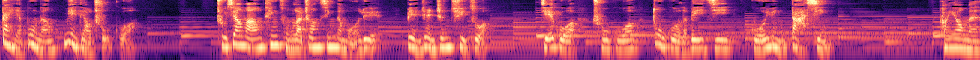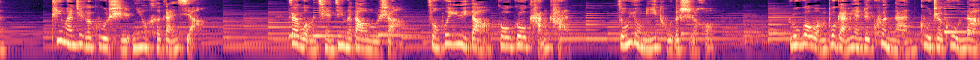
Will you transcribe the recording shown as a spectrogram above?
但也不能灭掉楚国。楚襄王听从了庄辛的谋略，便认真去做，结果楚国度过了危机，国运大兴。朋友们，听完这个故事，你有何感想？在我们前进的道路上，总会遇到沟沟坎坎，总有迷途的时候。如果我们不敢面对困难，顾这顾那，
